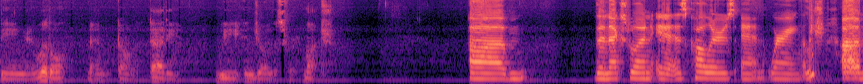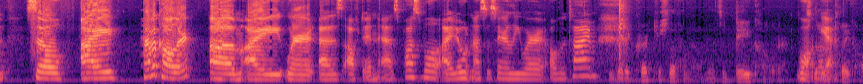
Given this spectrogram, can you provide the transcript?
being a little and dominant daddy, we enjoy this very much. Um, the next one is collars and wearing a leash. Um, so I have a collar. Um, I wear it as often as possible. I don't necessarily wear it all the time. You gotta correct yourself on that one. That's a day collar. Well, it's not yeah. a play collar.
